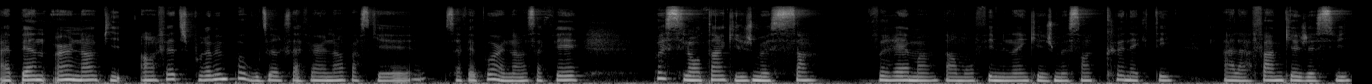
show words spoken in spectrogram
à peine un an. Puis en fait, je pourrais même pas vous dire que ça fait un an parce que ça fait pas un an. Ça fait pas si longtemps que je me sens vraiment dans mon féminin, que je me sens connectée à la femme que je suis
